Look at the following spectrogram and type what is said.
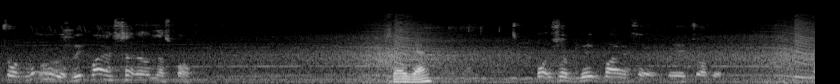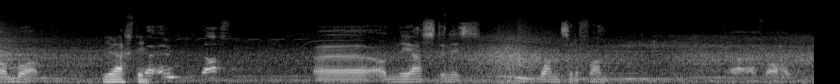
So, what are your brake bias sitting on this, Bob? So again, What's your brake bias at, uh, chocolate? On what? you're asking. Yeah, out, that's Uh, on the Aston is one to the front. Ah, that's what I had.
